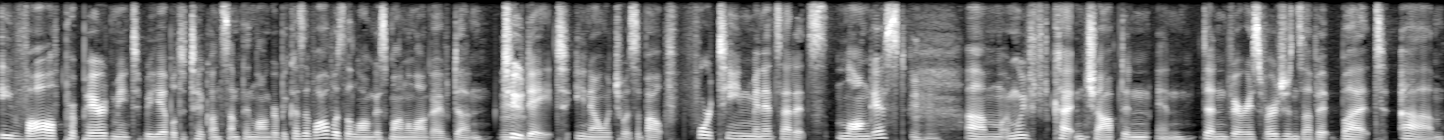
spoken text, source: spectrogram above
Evolve prepared me to be able to take on something longer because Evolve was the longest monologue I've done to date, you know, which was about 14 minutes at its longest. Um, and we've cut and chopped and, and done various versions of it. But um,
